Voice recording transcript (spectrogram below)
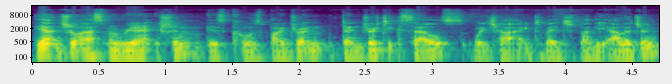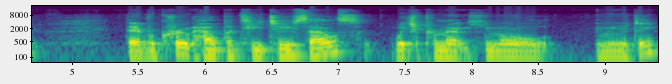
The actual asthma reaction is caused by dendritic cells, which are activated by the allergen, they recruit helper T2 cells, which promote humoral immunity.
